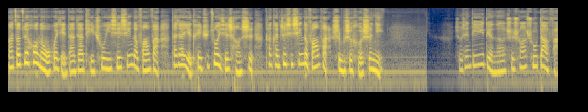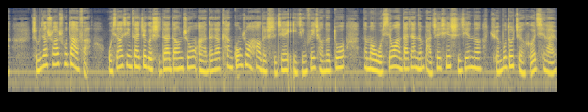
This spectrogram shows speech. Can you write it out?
啊。在最后呢，我会给大家提出一些新的方法，大家也可以去做一些尝试，看看这些新的方法是不是合适你。首先，第一点呢是刷书大法。什么叫刷书大法？我相信在这个时代当中啊，大家看公众号的时间已经非常的多。那么，我希望大家能把这些时间呢，全部都整合起来，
